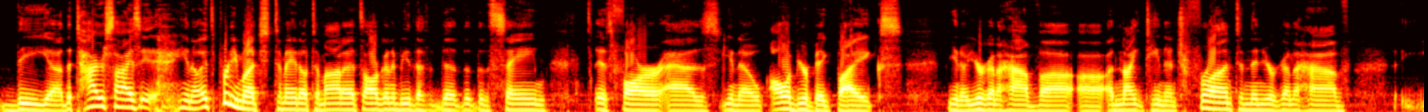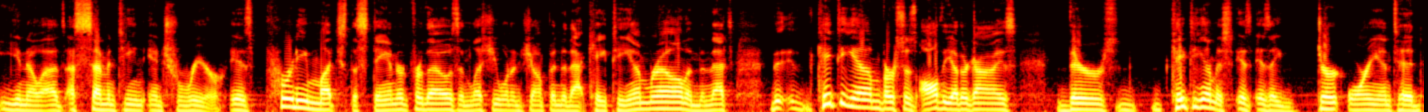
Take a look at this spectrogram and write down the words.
The uh, the tire size, it, you know, it's pretty much tomato tomato. It's all going to be the, the, the the same as far as you know all of your big bikes. You know, you're going to have uh, uh, a 19 inch front, and then you're going to have you know, a, a 17 inch rear is pretty much the standard for those, unless you want to jump into that KTM realm. And then that's the KTM versus all the other guys. There's KTM is, is, is a dirt oriented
